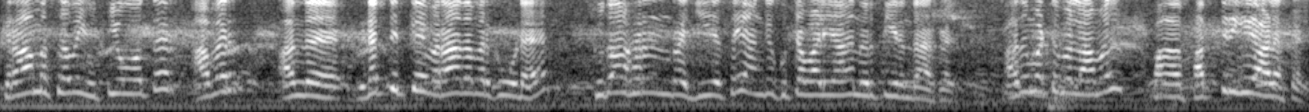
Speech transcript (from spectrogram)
கிராம சபை உத்தியோகத்தர் அவர் அந்த இடத்திற்கே வராதவர் கூட சுதாகரன் என்ற ஜிஎஸ்ஐ அங்கு குற்றவாளியாக நிறுத்தியிருந்தார்கள். அது மட்டுமல்லாமல் ப- பத்திரிகையாளர்கள்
